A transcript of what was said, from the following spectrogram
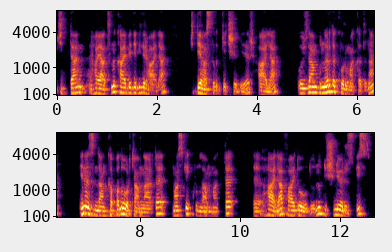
cidden hayatını kaybedebilir hala. Ciddi hastalık geçirebilir hala. O yüzden bunları da korumak adına en azından kapalı ortamlarda maske kullanmakta e, hala fayda olduğunu düşünüyoruz biz.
